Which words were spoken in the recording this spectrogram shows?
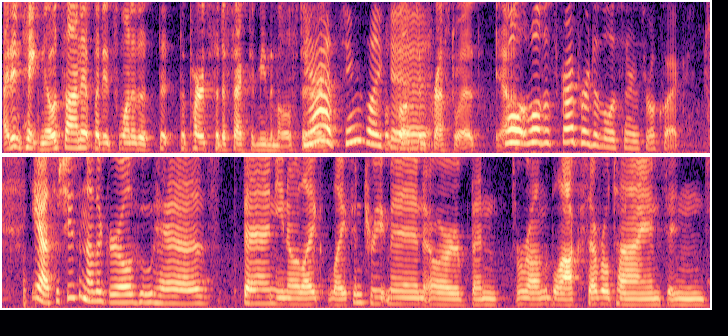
I didn't take notes on it, but it's one of the the, the parts that affected me the most. Yeah, it seems like it. was it. most impressed with. Yeah. Well, we'll describe her to the listeners real quick. Yeah, so she's another girl who has been, you know, like life in treatment or been around the block several times, and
